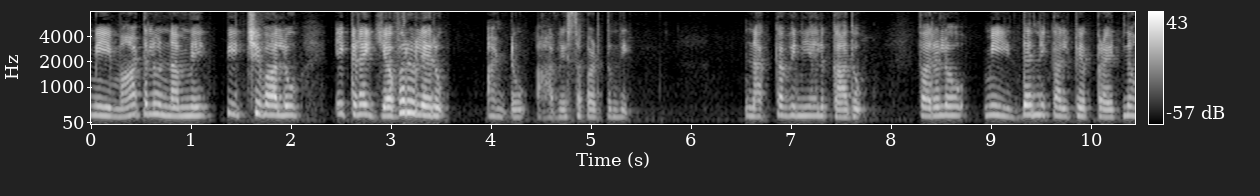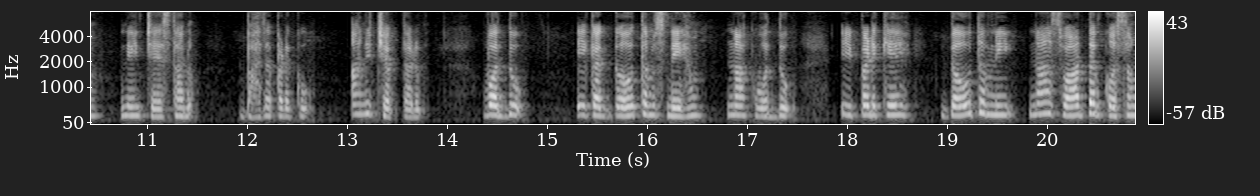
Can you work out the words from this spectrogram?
మీ మాటలు నమ్మే పిచ్చివాళ్ళు ఇక్కడ ఎవరూ లేరు అంటూ ఆవేశపడుతుంది. నక్క వినియాలు కాదు. త్వరలో మీ ఇద్దరిని కలిపే ప్రయత్నం నేను చేస్తాను. బాధపడకు అని చెప్తాడు. వద్దు. ఇక గౌతమ్ స్నేహం నాకు వద్దు. ఇప్పటికే గౌతమ్ని నా స్వార్థం కోసం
